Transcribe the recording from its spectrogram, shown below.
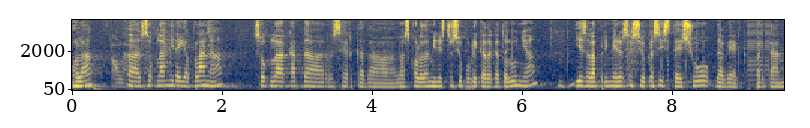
Hola, Hola. Uh, soc la Mireia Plana, soc la cap de recerca de l'Escola d'Administració Pública de Catalunya i és a la primera sessió que assisteixo de BEC. Per tant,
